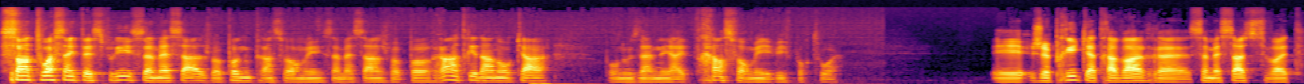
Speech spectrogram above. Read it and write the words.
sans toi, Saint-Esprit, ce message ne va pas nous transformer, ce message ne va pas rentrer dans nos cœurs pour nous amener à être transformés et vivre pour toi. Et je prie qu'à travers euh, ce message, tu vas être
